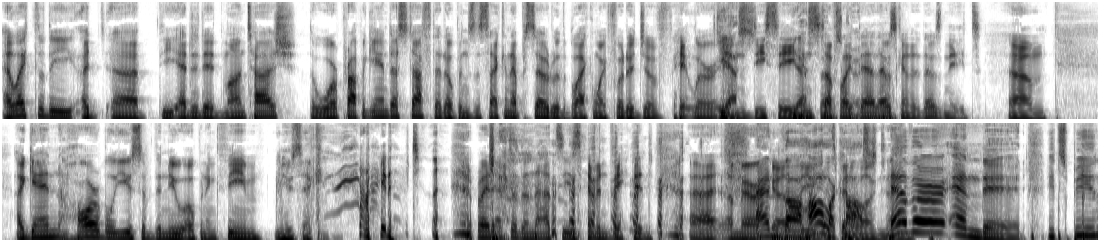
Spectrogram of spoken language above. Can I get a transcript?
I liked the uh, uh, the edited montage, the war propaganda stuff that opens the second episode with the black and white footage of Hitler Yes. in DC Yes, and stuff was like good, that. That yeah. was kind of that was neat. Um, again, horrible use of the new opening theme music right after right after the Nazis have invaded uh, America. and the, it's been a long Holocaust never ended. It's been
